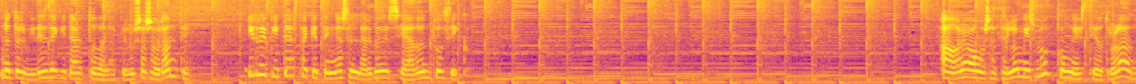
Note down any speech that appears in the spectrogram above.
No te olvides de quitar toda la pelusa sobrante y repite hasta que tengas el largo deseado en tu hocico. Vamos a hacer lo mismo con este otro lado.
